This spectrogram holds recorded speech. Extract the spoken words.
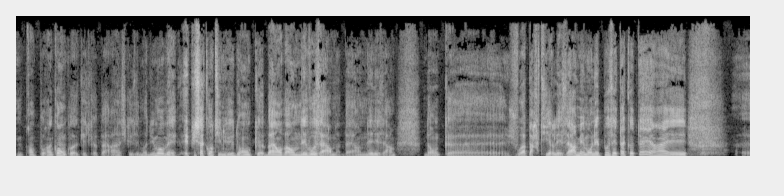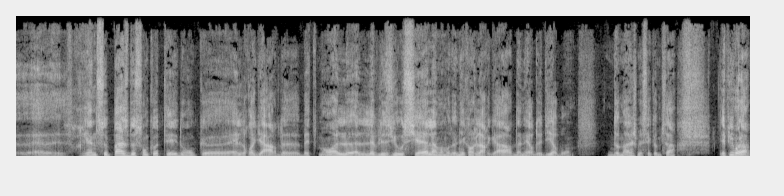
il me prend pour un con, quoi, quelque part, hein, excusez-moi du mot, mais... Et puis ça continue, donc, ben, on va emmener vos armes, ben, emmener les armes. Donc, euh, je vois partir les armes, et mon épouse est à côté, hein, et... Euh, rien ne se passe de son côté, donc euh, elle regarde bêtement, elle, lève les yeux au ciel à un moment donné quand je la regarde, d'un air de dire bon, dommage, mais c'est comme ça. Et puis voilà.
